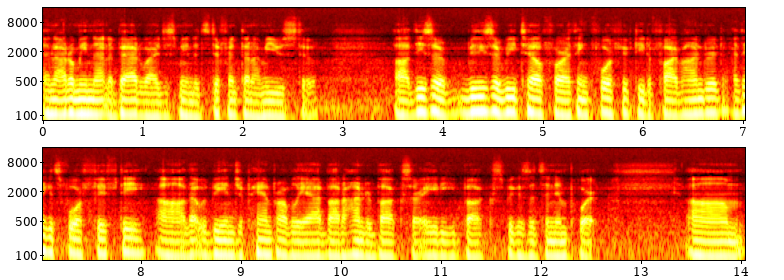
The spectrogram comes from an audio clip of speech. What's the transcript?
and I don't mean that in a bad way. I just mean it's different than I'm used to. Uh, these are these are retail for I think 450 to 500. I think it's 450. Uh, that would be in Japan probably at about 100 bucks or 80 bucks because it's an import. Um,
